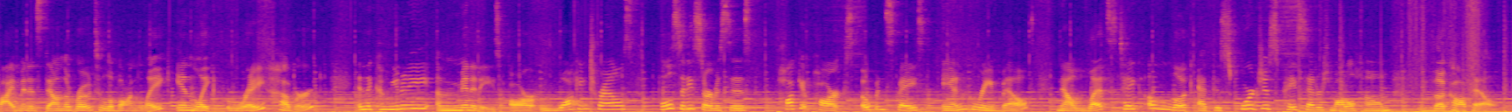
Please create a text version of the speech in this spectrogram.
five minutes down the road to Lavon Lake in Lake Ray Hubbard. And the community amenities are walking trails, full city services, pocket parks, open space, and greenbelt. Now let's take a look at this gorgeous Pacesetters model home, the Coppell.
